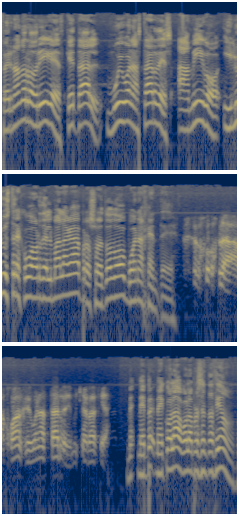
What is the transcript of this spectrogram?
Fernando Rodríguez, ¿qué tal? Muy buenas tardes, amigo, ilustre jugador del Málaga, pero sobre todo buena gente. Hola, Juanje, buenas tardes, muchas gracias. ¿Me, me, la presentación?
